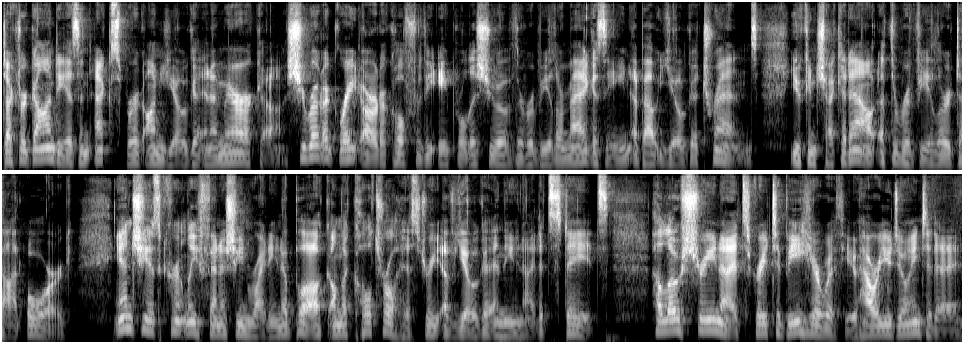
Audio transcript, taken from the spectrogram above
Dr. Gandhi is an expert on yoga in America. She wrote a great article for the April issue of the Revealer magazine about yoga trends. You can check it out at therevealer.org. And she is currently finishing writing a book on the cultural history of yoga in the United States. Hello, Shreena. It's great to be here with you. How are you doing today?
